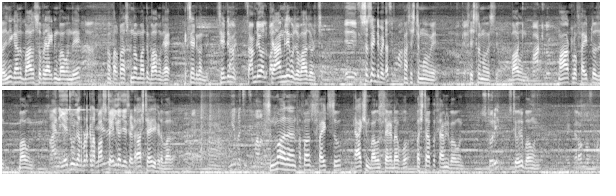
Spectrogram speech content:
రజనీకాంత్ బాగా సూపర్ యాక్టింగ్ బాగుంది. పర్ఫార్మెన్స్ మాత్రం బాగుంది. ఎక్సలెంట్గా ఉంది. సెంటిమెంట్ ఫ్యామిలీ వాళ్ళు ఫ్యామిలీ కొంచెం బాగా చూడొచ్చు. సిస్టర్ సెంటిమెంటా cinema? Sister movie. Sister movies బాగుంది. మాటలు? మాటలు ఫైట్లో బాగుంది. ఆయన ఏజ్ కూడా కనపడకన్నా బాగా స్టైల్గా చేశాడు? బాగా స్టైల్ చేశాడు బాగా. సినిమా పర్ఫార్మెన్స్ ఫైట్స్ యాక్షన్ బాగుంది second half first half family బాగుంది. స్టోరీ స్టోరీ బాగుంది. ఎలా ఉంది సినిమా?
